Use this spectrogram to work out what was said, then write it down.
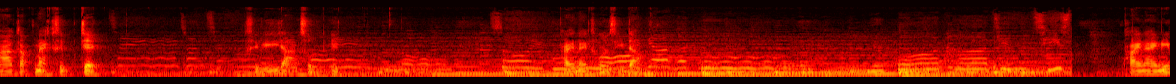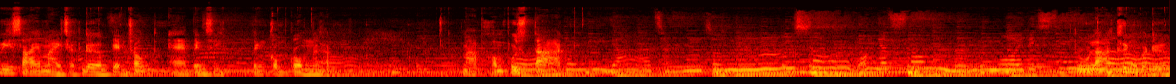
มากับ Max 17 ซีรีส์ยางสุดฮิต ภายในโทนสีดำภายในนี่ดีไซน์ใหม่จากเดิมเปลี่ยนช่องแอร์เป็นสีเป็นกลมๆนะครับ มาพร้อมพุชสตาร์ทหรูหราขึ้นกว่าเดิม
